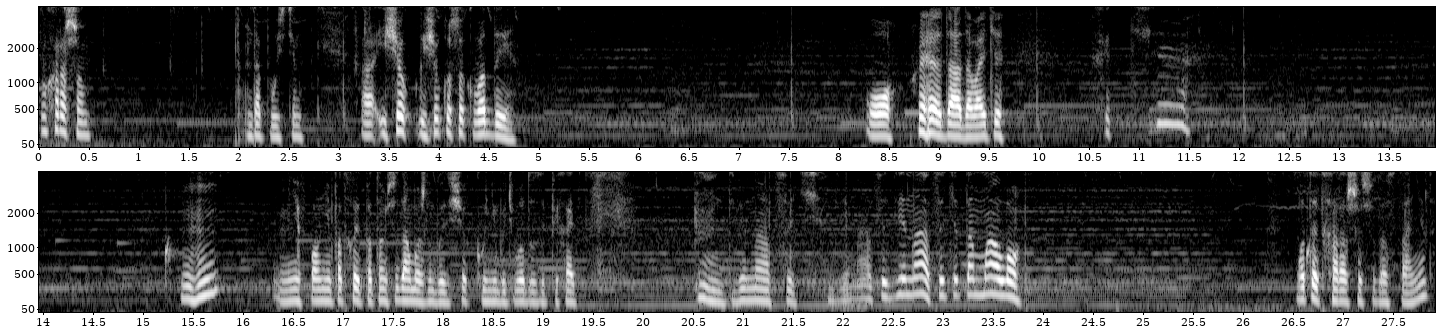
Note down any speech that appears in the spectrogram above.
Ну, хорошо. Допустим. А, еще, еще кусок воды. О, да, давайте. Хотя... Угу. Мне вполне подходит. Потом сюда можно будет еще какую-нибудь воду запихать. 12, 12, 12. Это мало. Вот это хорошо сюда станет.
